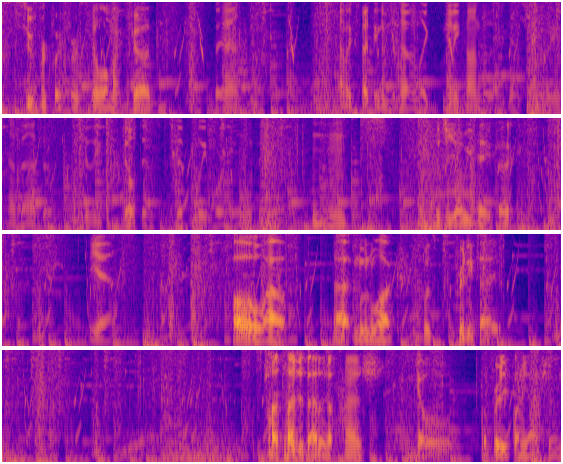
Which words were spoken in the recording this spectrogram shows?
super quick first kill. Oh my god. Yeah. I'm expecting him to know like many combos against Chewy as Asha because he built it specifically for dealing with it. Mm-hmm. It's the GOE hate pick. Yeah. Oh wow, that moonwalk was pretty tight. Spot dodge is out of up smash. Yo. That's a pretty funny option.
